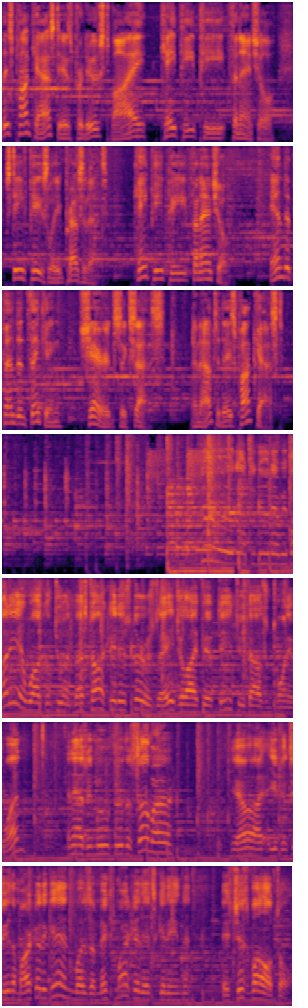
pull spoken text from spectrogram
This podcast is produced by KPP Financial. Steve Peasley, President. KPP Financial. Independent thinking, shared success. And now today's podcast. Good afternoon, everybody, and welcome to Invest Talk. It is Thursday, July 15th, 2021. And as we move through the summer, you know, you can see the market again was a mixed market. It's getting, it's just volatile,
